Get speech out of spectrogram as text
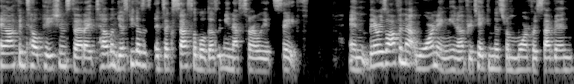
I often tell patients that I tell them just because it's accessible doesn't mean necessarily it's safe. And there is often that warning, you know, if you're taking this from more for seven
